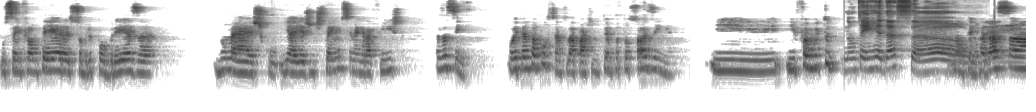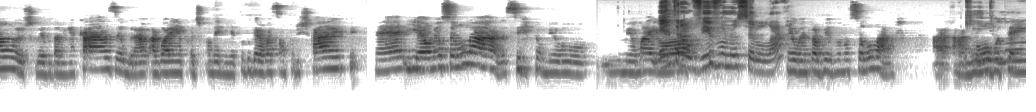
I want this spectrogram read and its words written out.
o Sem Fronteiras sobre pobreza no México, e aí a gente tem um cinegrafista, mas assim, 80% da parte do tempo eu tô sozinha. E, e foi muito. Não tem redação. Não tem redação, eu escrevo da minha casa, eu gravo. Agora em época de pandemia, tudo gravação por Skype, né? E é o meu celular, assim, o meu, meu maior. Entra ao vivo no celular? Eu entro ao vivo no celular. A, a Globo tem,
